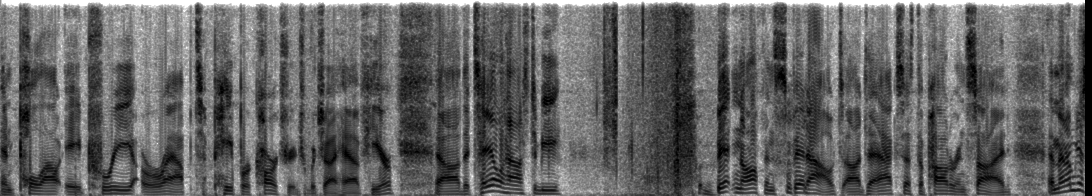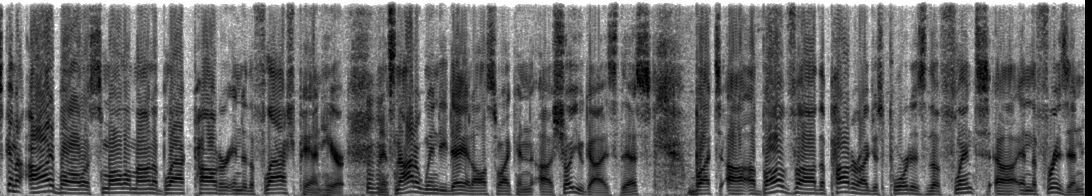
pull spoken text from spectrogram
and pull out a pre-wrapped paper cartridge, which I have here. Uh, the tail has to be bitten off and spit out uh, to access the powder inside. And then I'm just going to eyeball a small amount of black powder into the flash pan here. Mm -hmm. And it's not a windy day at all, so I can uh, show you guys this. But uh, above uh, the powder I just poured is the flint uh, and the frizzen.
